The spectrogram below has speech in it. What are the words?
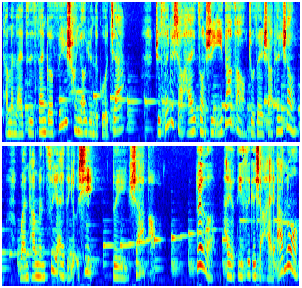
他们来自三个非常遥远的国家。这三个小孩总是一大早就在沙滩上玩他们最爱的游戏——堆沙堡。对了，还有第四个小孩阿诺。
